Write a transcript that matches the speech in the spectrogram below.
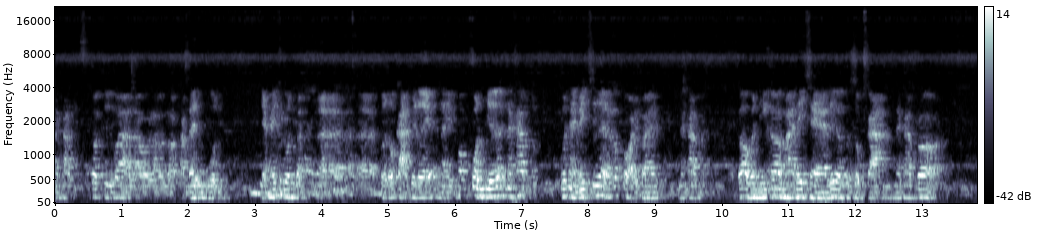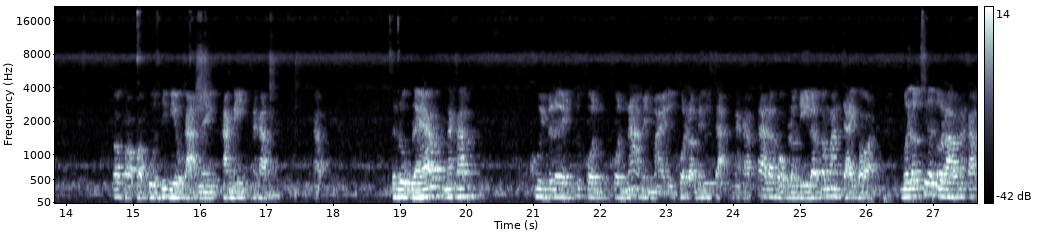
นะครับ ก็คือว่าเราเราเราทำได้ทุกคน อยากให้ทุกคนแบบเอ่อเอ่อเปิดโอกาสไปเลยไหนเพราะคนเยอะนะครับ คนไหนไม่เชื่อแล้วก็ปล่อยไปนะครับ ก็วันนี้ก็มาได้แชร์เรื่องประสบการณ์นะครับ ก็ ก็ขอขอบคุณที่มีโอกาสในครั้งนี้นะครับครับ สรุปแล้วนะครับ คุยไปเลยทุกคนคนหน้าใหม่ๆหรือคนเราไม่รู้จักนะครับ ถ้าระบบเราดีเราต้องมั่นใจก่อนเมื่อเราเชื่อตัวเรานะครับ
